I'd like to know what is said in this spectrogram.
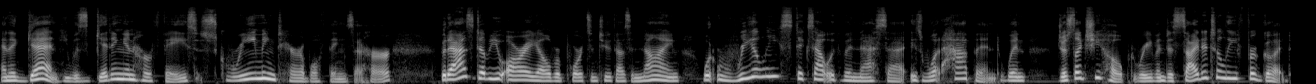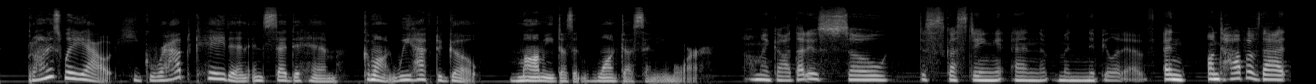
And again, he was getting in her face, screaming terrible things at her. But as WRAL reports in 2009, what really sticks out with Vanessa is what happened when, just like she hoped, Raven decided to leave for good. But on his way out, he grabbed Caden and said to him, Come on, we have to go. Mommy doesn't want us anymore. Oh my God, that is so disgusting and manipulative. And on top of that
